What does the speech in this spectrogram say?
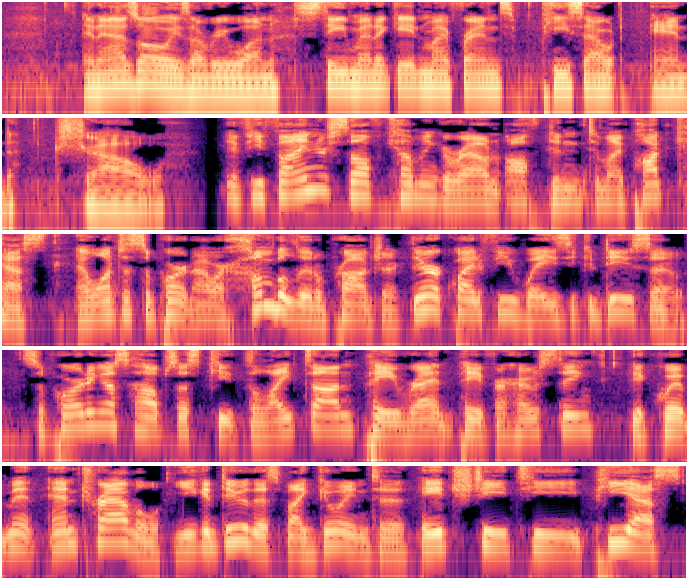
And as always, everyone, stay medicated, my friends. Peace out and ciao. If you find yourself coming around often to my podcast and want to support our humble little project, there are quite a few ways you could do so. Supporting us helps us keep the lights on, pay rent, pay for hosting, equipment, and travel. You can do this by going to https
